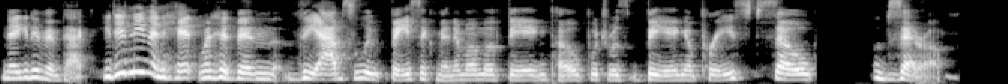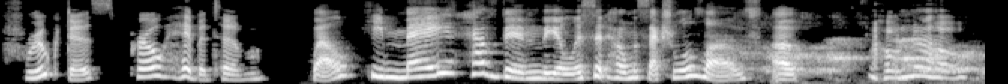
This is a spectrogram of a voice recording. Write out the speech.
Negative impact. He didn't even hit what had been the absolute basic minimum of being pope, which was being a priest, so zero. Fructus prohibitum. Well, he may have been the illicit homosexual love of Oh no.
